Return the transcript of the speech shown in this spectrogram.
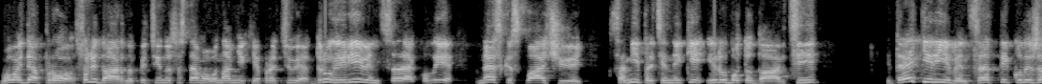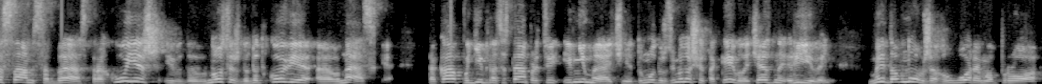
Мова йде про солідарну пенсійну систему. Вона в них є працює. Другий рівень це коли внески сплачують самі працівники і роботодавці. І третій рівень це ти, коли вже сам себе страхуєш і вносиш додаткові е, внески. Така подібна система працює і в Німеччині, тому зрозуміло, що такий величезний рівень. Ми давно вже говоримо про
